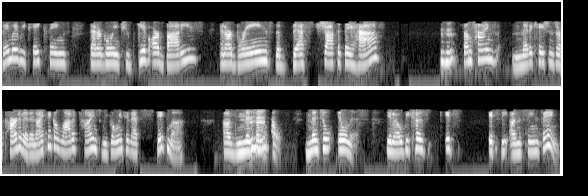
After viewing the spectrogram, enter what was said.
same way we take things that are going to give our bodies and our brains the best shot that they have hmm sometimes medications are part of it. And I think a lot of times we go into that stigma of mental Mhm. health, mental illness, you know, because it's it's the unseen thing.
